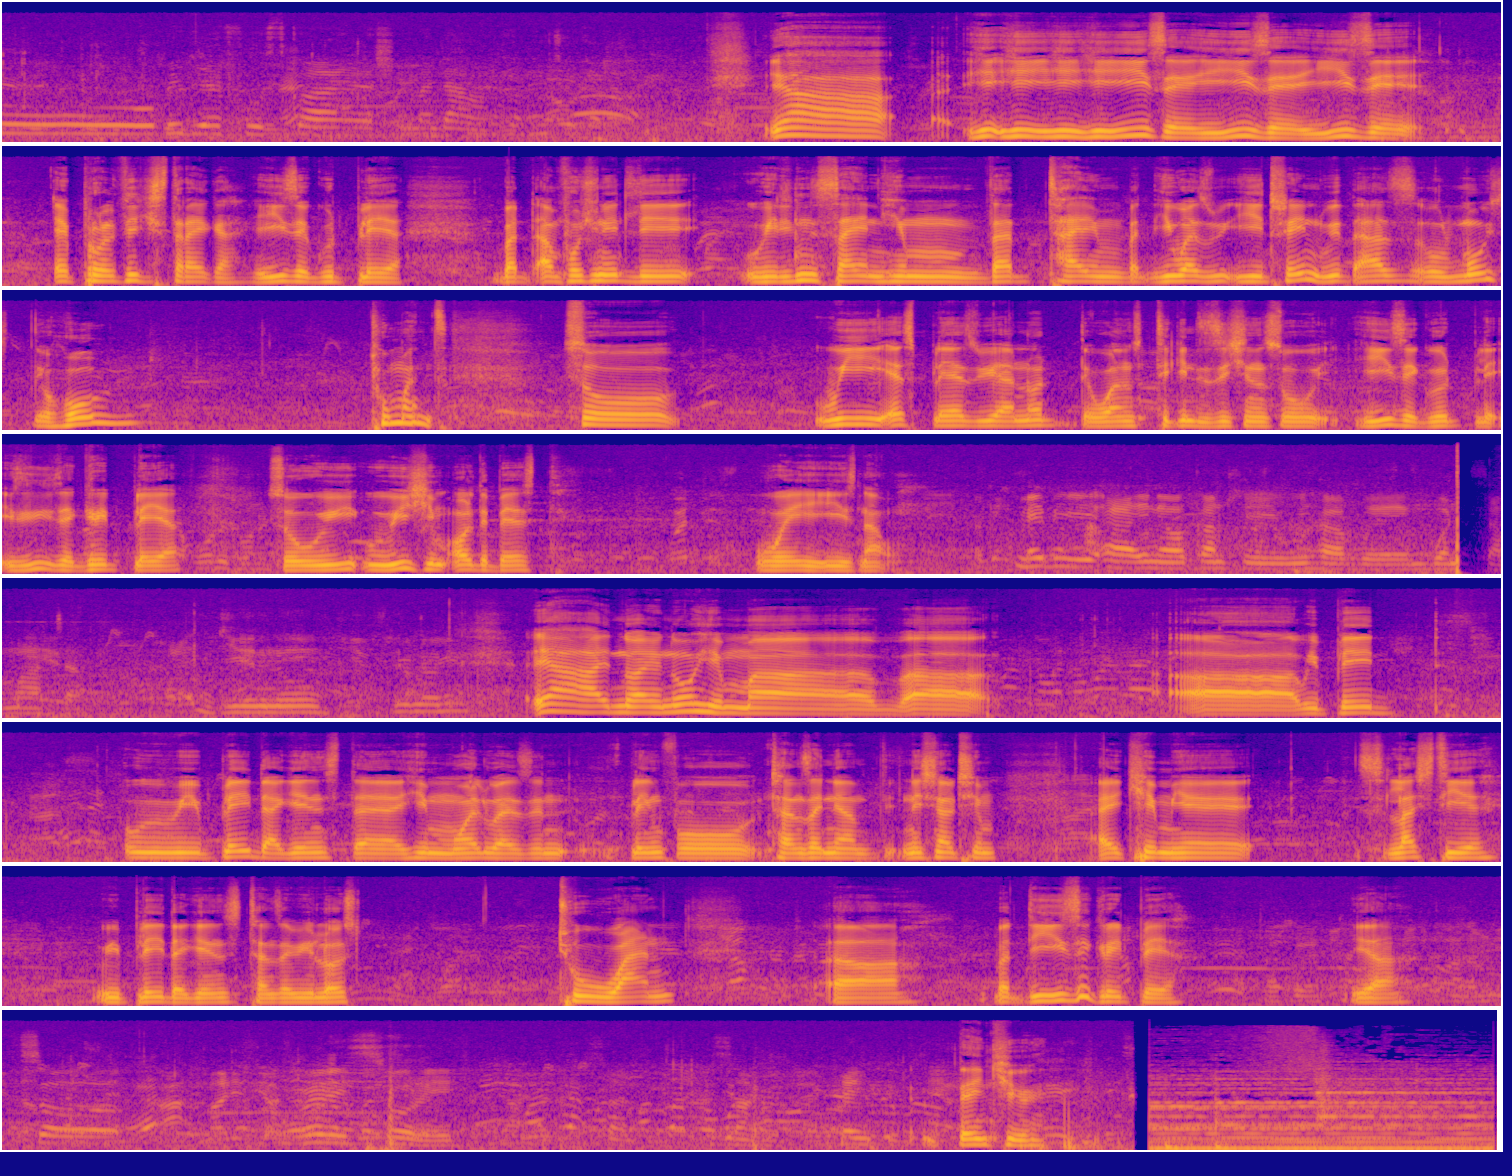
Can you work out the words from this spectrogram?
BDF will score Yeah, he, he, he, he is a he is a he is a, a prolific striker. He is a good player, but unfortunately we didn't sign him that time. But he was he trained with us almost the whole two months. So we as players we are not the ones taking decisions. So he is a good player. He is a great player. So we, we wish him all the best where he is now. Maybe uh, in our country we have uh, Mbwana Samatta. Do you know? Do you know him? Yeah, I know. I know him. Uh, uh, uh, we played. We we played against uh, him while he was in, playing for Tanzania national team. I came here last year. We played against Tanzania. We lost two one. Uh, but he is a great player. Yeah. So, I'm really sorry. Thank you. Thank you.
